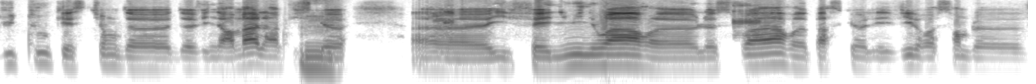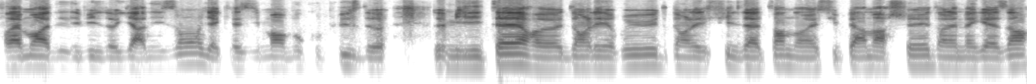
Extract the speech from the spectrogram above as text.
du tout question de, vie normale, hein, puisque mmh. Euh, il fait nuit noire euh, le soir, euh, parce que les villes ressemblent vraiment à des villes de garnison. Il y a quasiment beaucoup plus de, militaires dans les rues, dans les files d'attente, dans les supermarchés, dans les magasins,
